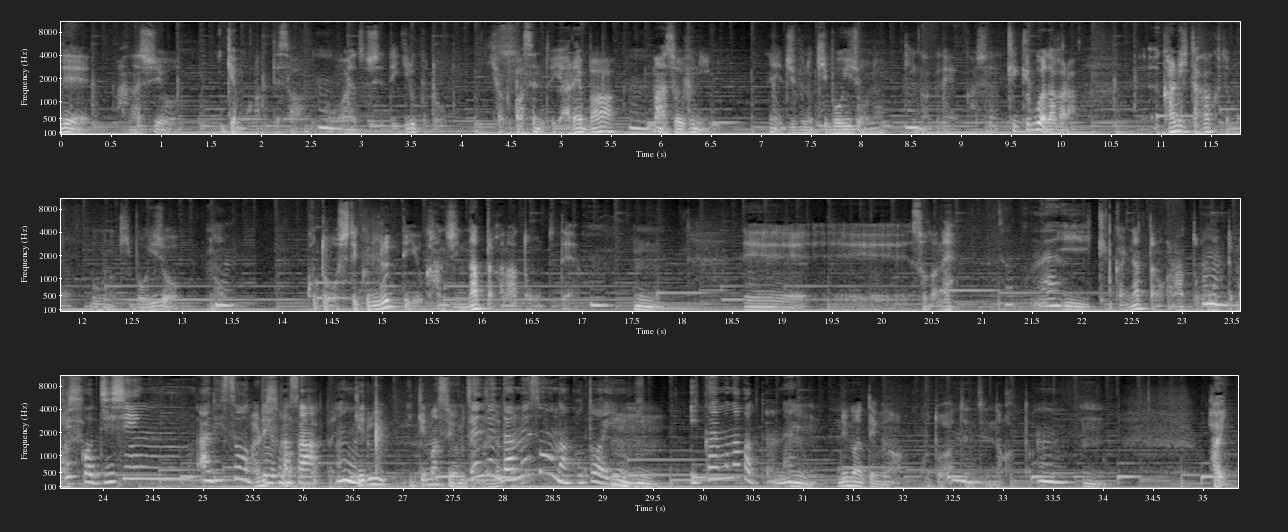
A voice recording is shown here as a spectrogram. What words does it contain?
で話を意見もらってさ、うん。親としてできることを100%やれば、うん。まあそういうふうに、ね、自分の希望以上の金額で貸した、結局はだから管理費高くても僕の希望以上うのん。ことをしてくれるっていう感じになったかなと思ってて、うん。うん、で、えーそうだね。ね。いい結果になったのかなとうん思ってます。結構自信ありそうっていうかさ。いける、いけますよみたいな。全然ダメそうなことはうん一うん、一回もなかったよね。うん、ネガティブなことは全然なかった、うん。うん。はい。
